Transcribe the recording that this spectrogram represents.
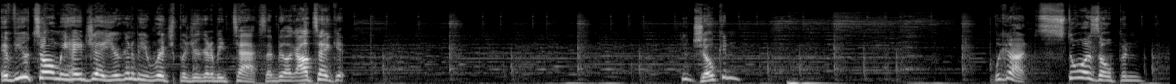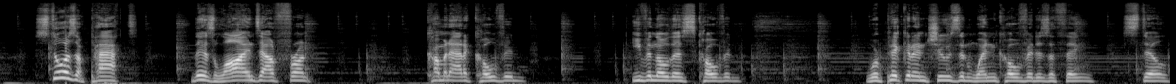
If you told me, hey, Jay, you're to be rich, but you're to be taxed, I'd be like, I'll take it. You joking? We got stores open. Stores are packed. There's lines out front coming out of COVID. Even though there's COVID. We're picking and choosing when COVID is a thing still.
